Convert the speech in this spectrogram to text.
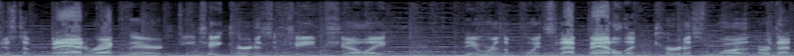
just a bad wreck there. DJ Curtis and James Shelley. They were in the points. of that battle that Curtis was, or that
